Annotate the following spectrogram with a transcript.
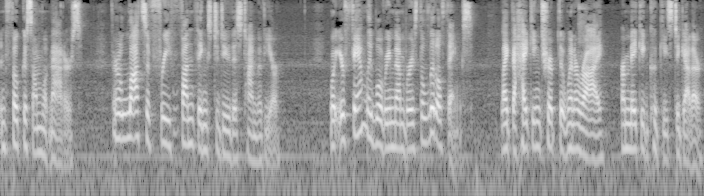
and focus on what matters. There are lots of free, fun things to do this time of year. What your family will remember is the little things, like the hiking trip that went awry or making cookies together.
